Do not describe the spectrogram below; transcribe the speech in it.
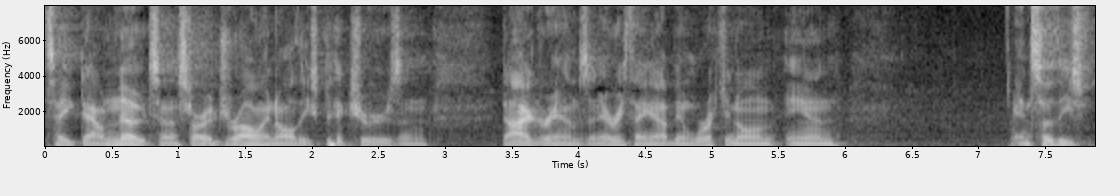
take down notes, and I started drawing all these pictures and diagrams and everything I've been working on, and and so these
